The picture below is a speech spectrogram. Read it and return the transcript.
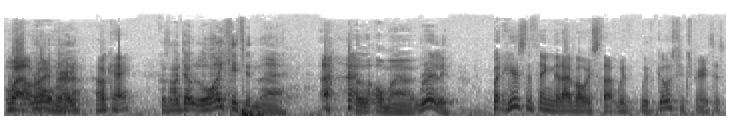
Well, right, normally. Okay. because I don't like it in there on my own. Really? But here's the thing that I've always thought with, with ghost experiences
